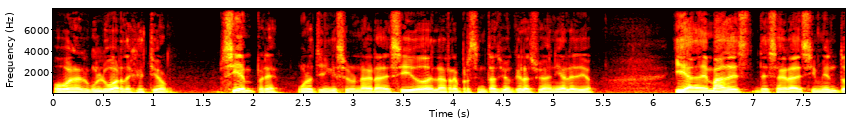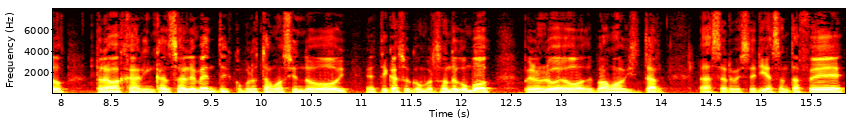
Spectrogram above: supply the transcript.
o en algún lugar de gestión siempre uno tiene que ser un agradecido de la representación que la ciudadanía le dio. Y además de, ese agradecimiento, trabajar incansablemente, como lo estamos haciendo hoy, en este caso conversando con vos, pero luego vamos a visitar la cervecería Santa Fe,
